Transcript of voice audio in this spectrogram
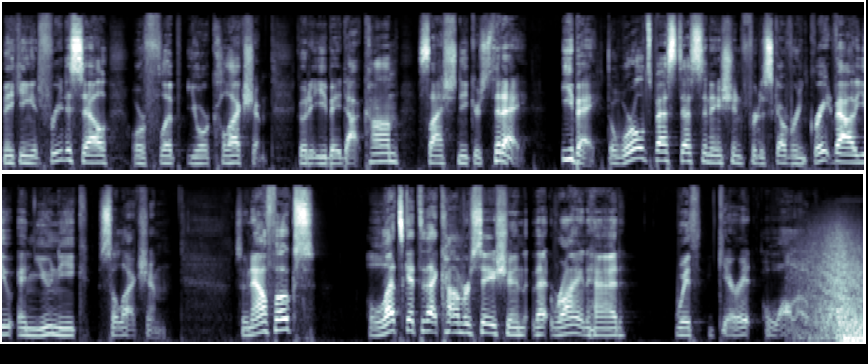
making it free to sell or flip your collection. Go to ebay.com slash sneakers today eBay, the world's best destination for discovering great value and unique selection. So now, folks, let's get to that conversation that Ryan had with Garrett Wallow.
